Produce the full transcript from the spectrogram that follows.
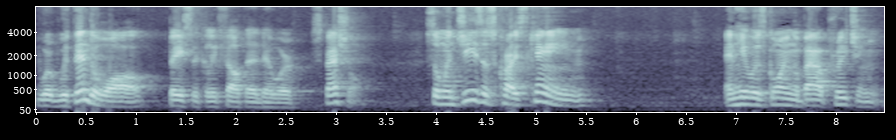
were within the wall basically felt that they were special. So when Jesus Christ came and he was going about preaching,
